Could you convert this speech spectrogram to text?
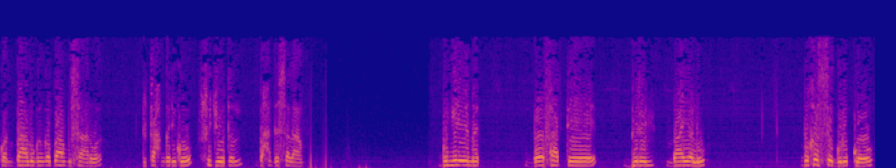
kon baamu nga baamu saar wa du tax nga di ko sujootal baxda salaam. Bu ñu nee nag boo biril mbaa yalu ba xës sa groupe ko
